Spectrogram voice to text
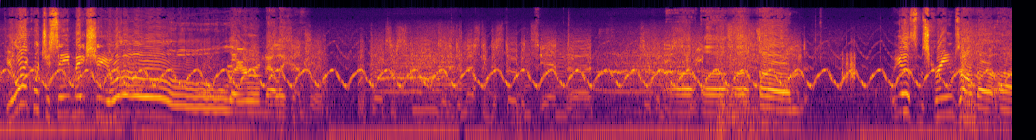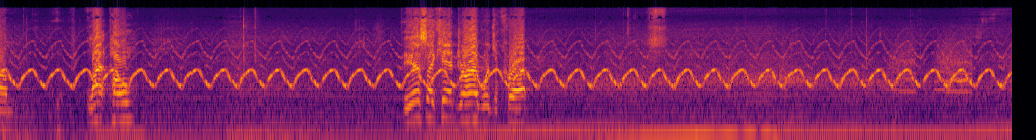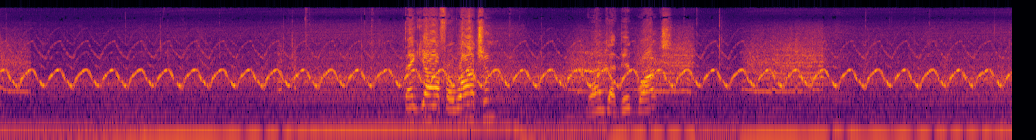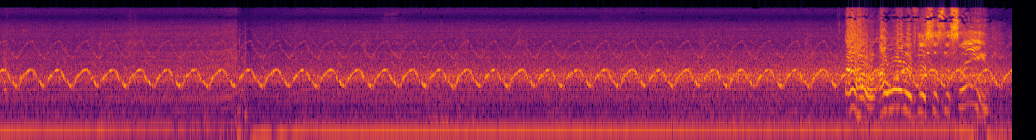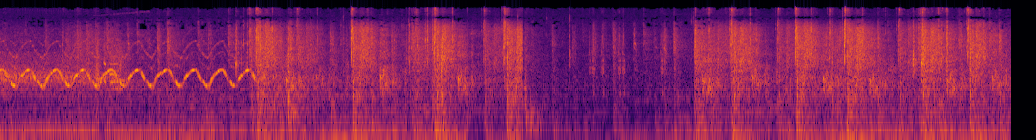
If you like what you see, make sure you. Oh, there, Nelly. Central. Reports of screams and a domestic disturbance in, uh, Tiffany Uh, uh, uh, um, we got some screams on the um, light pole. Yes, I can't drive with the crap. Thank y'all for watching. The ones I did watch. I wonder if this is the same.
